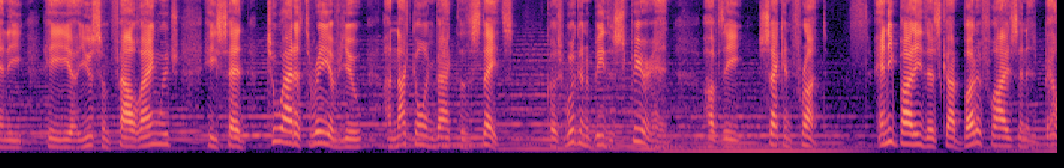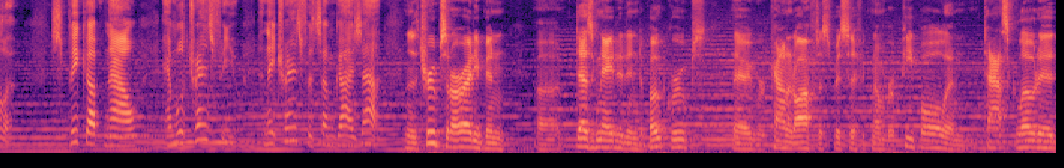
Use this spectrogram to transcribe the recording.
and he, he uh, used some foul language. He said, two out of three of you are not going back to the States because we're going to be the spearhead of the second front. Anybody that's got butterflies in his belly, speak up now and we'll transfer you. And they transferred some guys out. The troops had already been uh, designated into boat groups. They were counted off to a specific number of people and task loaded.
